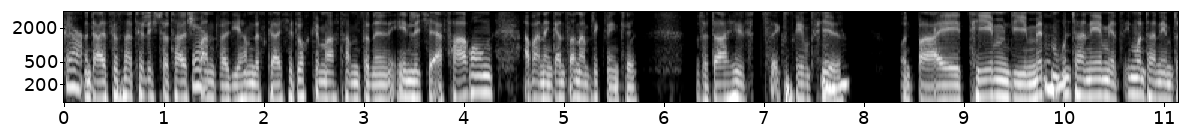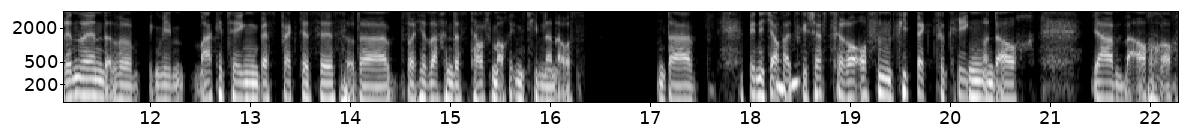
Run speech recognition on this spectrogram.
Ja. Und da ist es natürlich total spannend, ja. weil die haben das gleiche durchgemacht, haben so eine ähnliche Erfahrung, aber einen ganz anderen Blickwinkel. Also da hilft es extrem viel. Mhm. Und bei Themen, die mit dem mhm. Unternehmen, jetzt im Unternehmen drin sind, also irgendwie Marketing, Best Practices oder solche Sachen, das tauschen wir auch im Team dann aus. Und da bin ich auch mhm. als Geschäftsführer offen, Feedback zu kriegen und auch, ja, auch, auch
